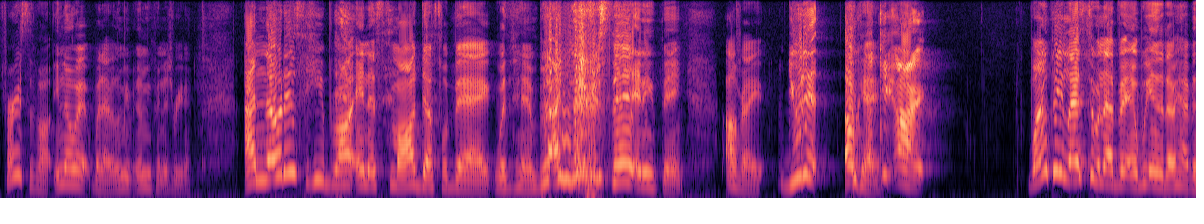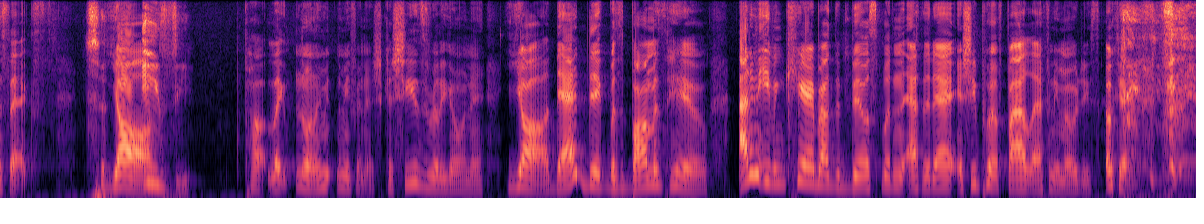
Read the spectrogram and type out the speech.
First of all, you know what? Whatever. Let me let me finish reading. I noticed he brought in a small duffel bag with him, but I never said anything. All right, you did okay. Okay, all right. One thing led to another, and we ended up having sex. Y'all, Easy. Like no, let me let me finish because she's really going in. Y'all, that dick was bomb as hell. I didn't even care about the bill splitting after that, and she put five laughing emojis. Okay.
